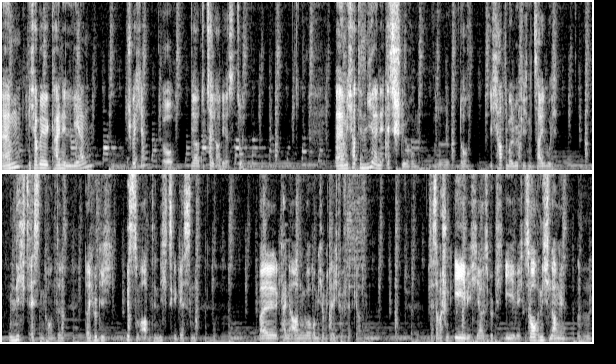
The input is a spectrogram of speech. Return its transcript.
Ähm, ich habe keine Lernschwäche. Doch. Ja, da zählt ADS dazu. Ähm, ich hatte nie eine Essstörung. Nö. Doch. Ich hatte mal wirklich eine Zeit, wo ich nichts essen konnte. Da ich wirklich bis zum Abend hin nichts gegessen. Weil, keine Ahnung warum, ich habe mich da echt für fett gehalten. Das ist aber schon ewig, ja, also wirklich ewig. Das war auch nicht lange. Mhm.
